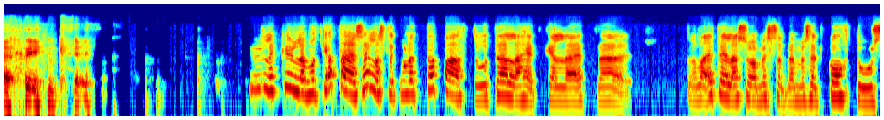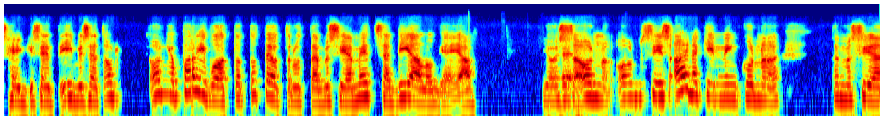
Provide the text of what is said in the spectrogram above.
rinkejä. Kyllä, kyllä, mutta jotain sellaista kuule tapahtuu tällä hetkellä, että tuolla Etelä-Suomessa tämmöiset kohtuushenkiset ihmiset on, on jo pari vuotta toteuttanut tämmöisiä metsädialogeja, joissa on, on siis ainakin niin kuin tämmöisiä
